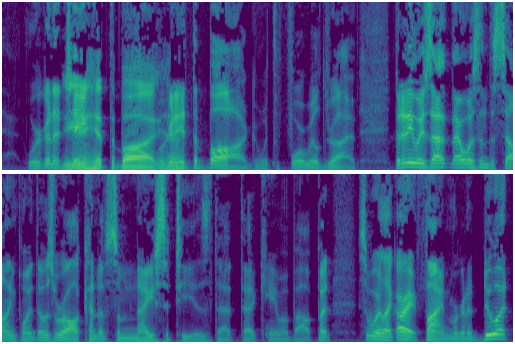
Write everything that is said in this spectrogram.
that. We're gonna You're take gonna hit the bog. we're huh? gonna hit the bog with the four wheel drive. But anyways, that that wasn't the selling point. Those were all kind of some niceties that that came about. But so we're like, all right, fine, we're gonna do it.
